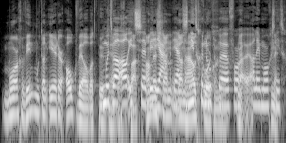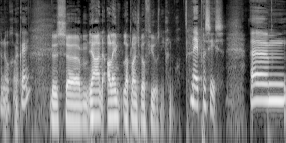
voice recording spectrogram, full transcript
morgen wint... moet dan eerder ook wel wat Je punten moet wel al gepakt. iets binnen. Anders Ja, dan, ja, dan het is niet genoeg eh, voor. Nee. Alleen morgen is niet genoeg. Oké. Dus ehm, ja, alleen La Planche Belleville is niet genoeg. Nee, precies. Ehm,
